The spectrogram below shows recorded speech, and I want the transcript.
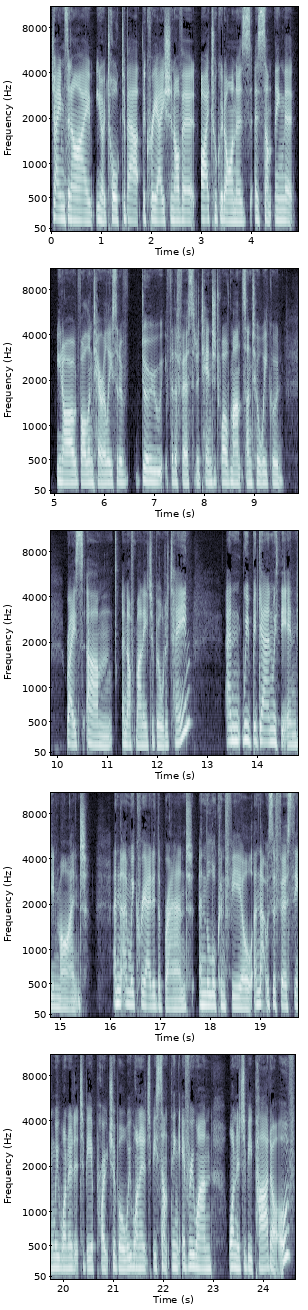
James and I, you know, talked about the creation of it. I took it on as as something that you know I would voluntarily sort of do for the first sort of ten to twelve months until we could raise um, enough money to build a team. And we began with the end in mind. And, and we created the brand and the look and feel. And that was the first thing. We wanted it to be approachable. We wanted it to be something everyone wanted to be part of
